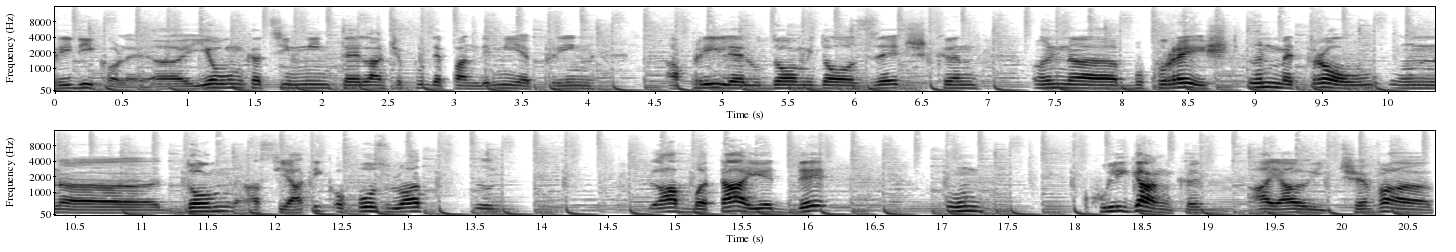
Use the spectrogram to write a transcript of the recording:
ridicole. Uh, eu încă țin minte la început de pandemie, prin aprilie lui 2020, când în uh, București, în metrou, un uh, domn asiatic a fost luat uh, la bătaie de un huligan, că aia e ceva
